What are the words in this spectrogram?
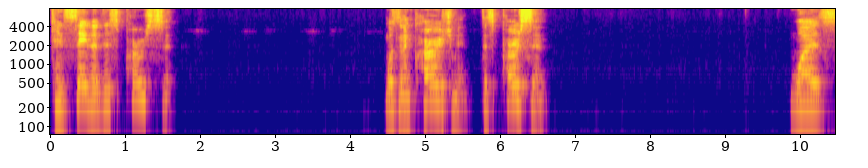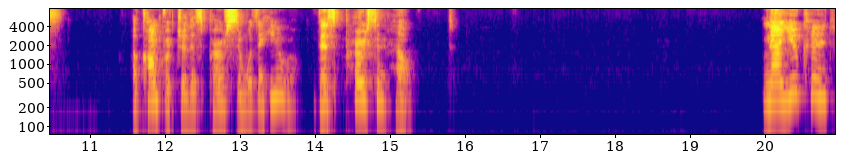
can say that this person was an encouragement. This person was a comforter. This person was a hero. This person helped. Now you could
